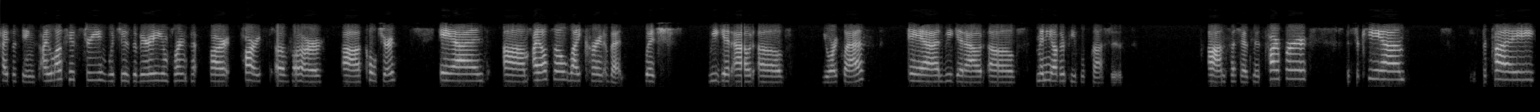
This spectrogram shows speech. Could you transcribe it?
type of things. I love history, which is a very important part part of our uh, culture, and um, I also like current events, which we get out of your class, and we get out of many other people's classes, um, such as Ms. Harper, Mr. Camp, Mr. Pike,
